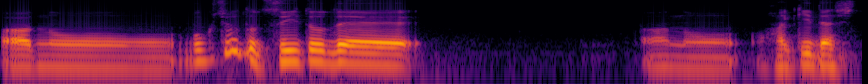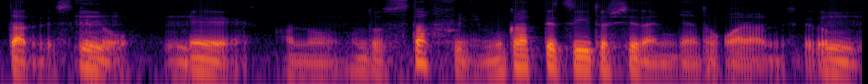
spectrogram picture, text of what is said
あの僕ちょっとツイートであの吐き出したんですけど、うんうん。ええあの本当スタッフに向かってツイートしてたみたいなところあるんですけど、うん。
